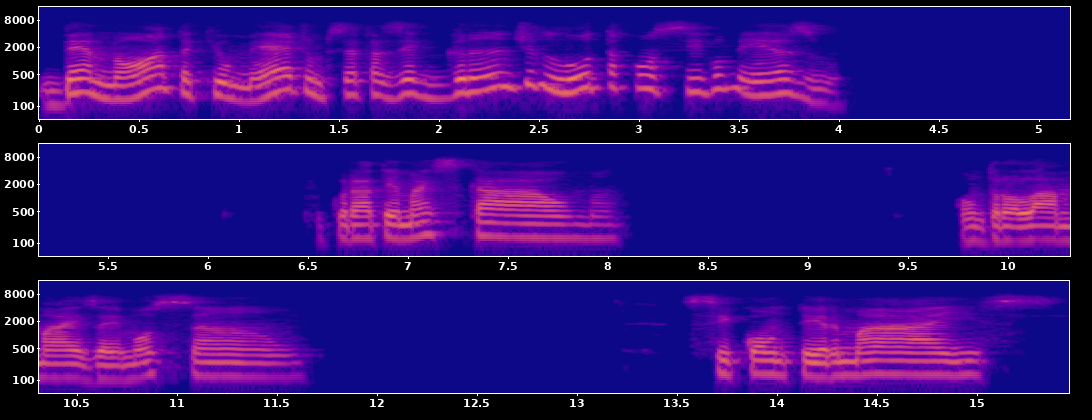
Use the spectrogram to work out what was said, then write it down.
denota que o médium precisa fazer grande luta consigo mesmo. Procurar ter mais calma, controlar mais a emoção, se conter mais.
